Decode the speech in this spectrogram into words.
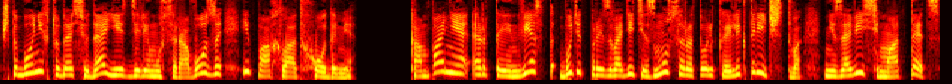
чтобы у них туда-сюда ездили мусоровозы и пахло отходами. Компания РТ Инвест будет производить из мусора только электричество, независимо от ТЭЦ.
